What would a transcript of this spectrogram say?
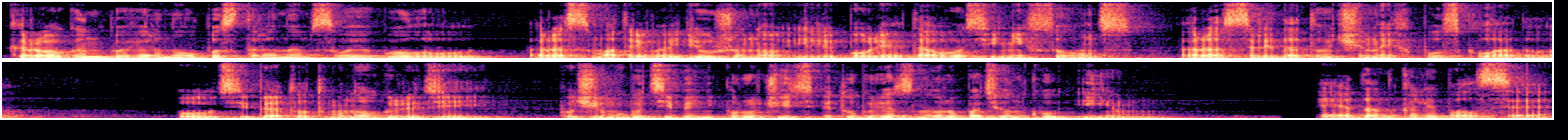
Кроган повернул по сторонам свою голову, рассматривая дюжину или более того синих солнц, рассредоточенных по складу. «У тебя тут много людей. Почему бы тебе не поручить эту грязную работенку им?» Эдан колебался.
